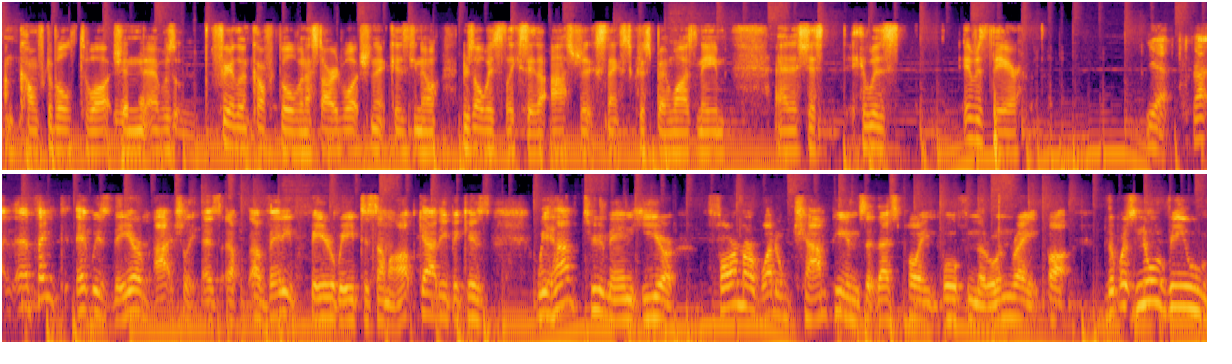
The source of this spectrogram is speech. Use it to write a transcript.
uncomfortable to watch, and I was fairly uncomfortable when I started watching it because you know there's always like I say that asterisk next to Chris Benoit's name, and it's just it was it was there. Yeah, I, I think it was there actually as a, a very fair way to sum it up, Gary, because we have two men here, former world champions at this point, both in their own right, but there was no real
